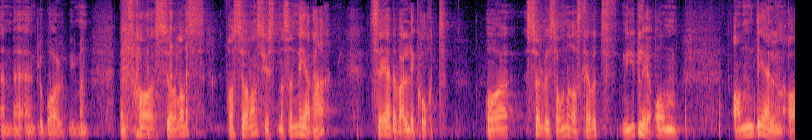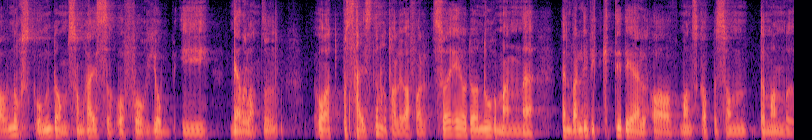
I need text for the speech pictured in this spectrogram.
en, en global by. Men, men fra, sørlands, fra sørlandskysten og så ned her, så er det veldig kort. Og Sølvi Sogner har skrevet nydelig om andelen av norsk ungdom som reiser og får jobb i Nederland. Og at på 1600-tallet i hvert fall, så er jo da nordmennene en veldig viktig del av mannskapet som bemanner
